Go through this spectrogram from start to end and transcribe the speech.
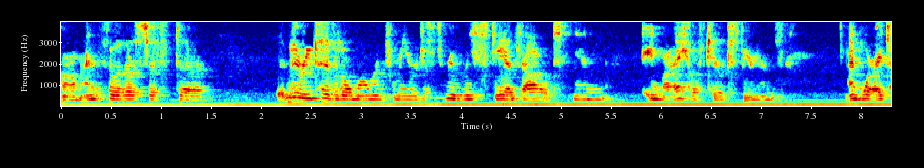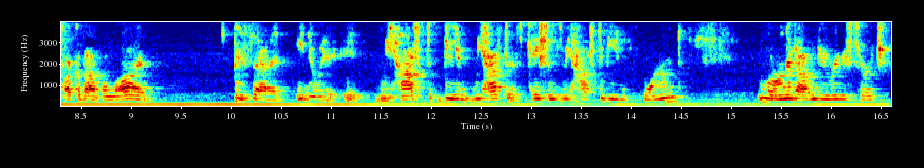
Um, and so that was just a, a very pivotal moment for me, or just really stands out in in my healthcare experience, and where I talk about a lot is that you know it, it, we have to be we have to as patients we have to be informed, learn about new research,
